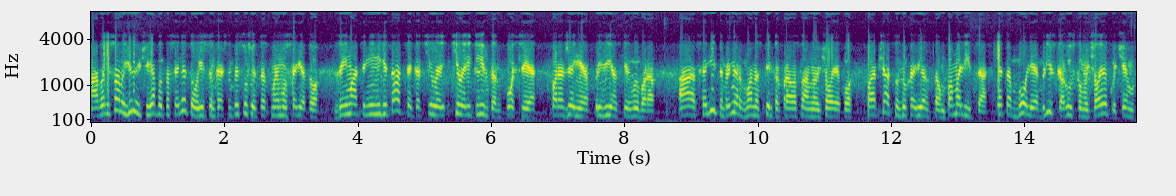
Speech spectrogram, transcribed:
А Владиславу Юрьевичу я бы посоветовал, если он, конечно, прислушается к моему совету, заниматься не медитацией, как Хиллари Клинтон после поражения в президентских выборах, а сходить, например, в монастырь как православному человеку, пообщаться с духовенством, помолиться. Это более близко русскому человеку, чем,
